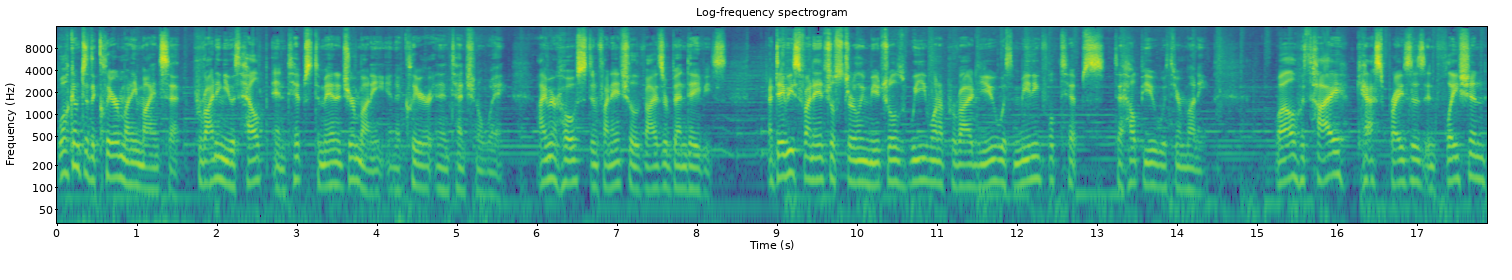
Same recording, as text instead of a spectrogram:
Welcome to the Clear Money Mindset, providing you with help and tips to manage your money in a clear and intentional way. I'm your host and financial advisor, Ben Davies. At Davies Financial Sterling Mutuals, we want to provide you with meaningful tips to help you with your money. Well, with high gas prices, inflation,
